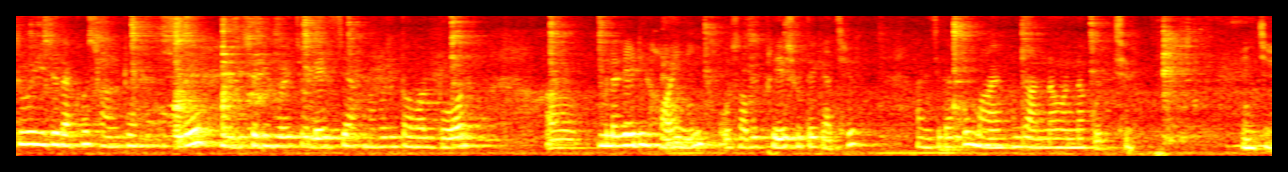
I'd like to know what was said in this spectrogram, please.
তো এই যে দেখো, স্নান করে রেডি সেডি হয়ে চলে এসেছি। এখনও পর্যন্ত আমার বর মানে রেডি হয়নি। ও সবে ফ্রেশ হতে গেছে। আর এই যে দেখো, মা এখন রান্না বান্না করছে। এই যে।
